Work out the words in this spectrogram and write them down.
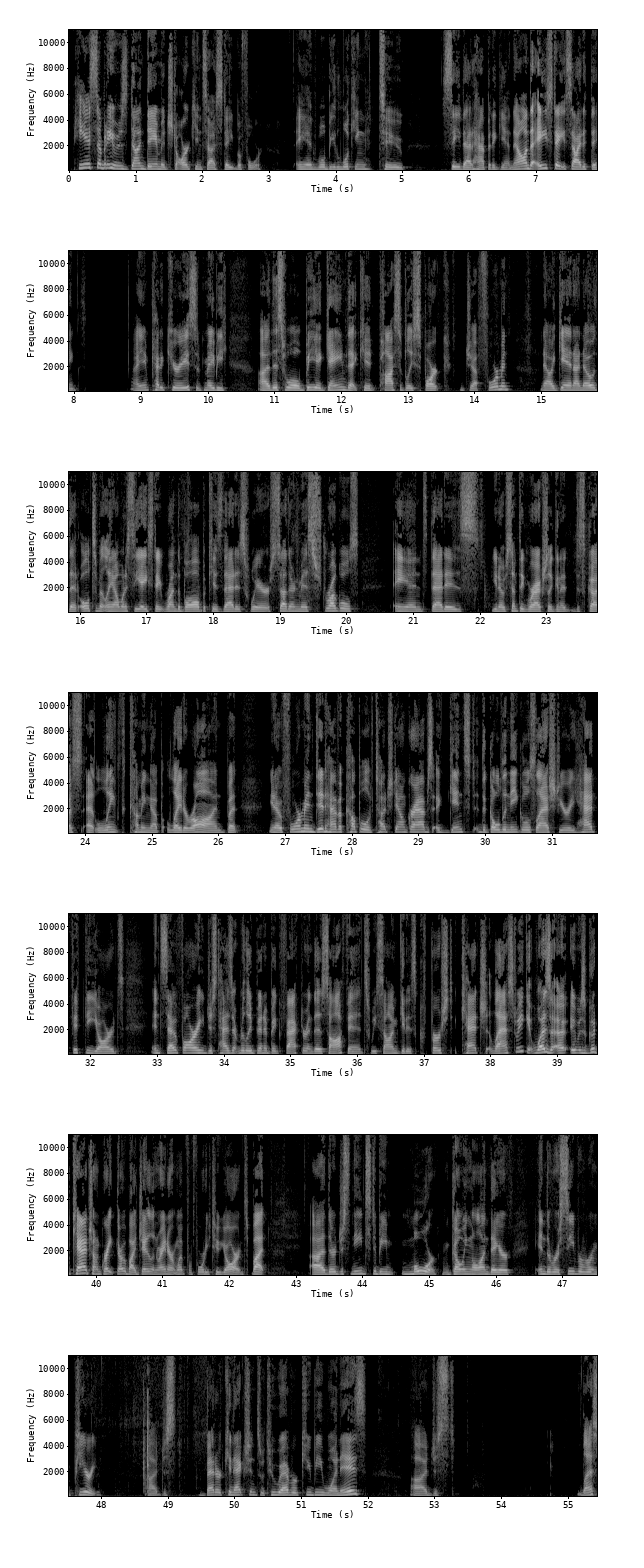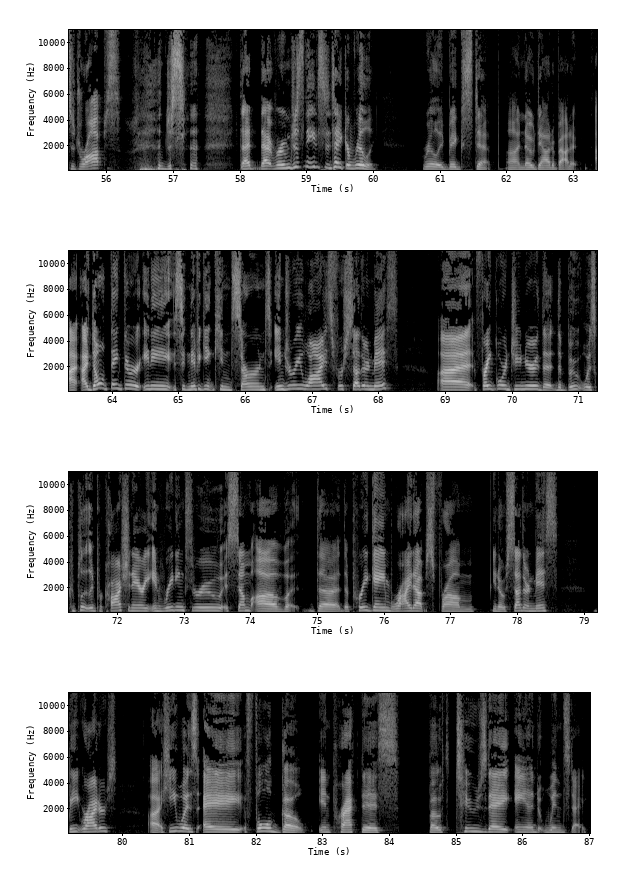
he is somebody who has done damage to Arkansas State before and will be looking to see that happen again. Now, on the A State side of things, I am kind of curious if maybe uh, this will be a game that could possibly spark Jeff Foreman. Now, again, I know that ultimately I want to see A State run the ball because that is where Southern Miss struggles, and that is, you know, something we're actually going to discuss at length coming up later on. But, you know, Foreman did have a couple of touchdown grabs against the Golden Eagles last year. He had 50 yards, and so far he just hasn't really been a big factor in this offense. We saw him get his first catch last week. It was a, it was a good catch on a great throw by Jaylen Raynor. It went for 42 yards, but – uh, there just needs to be more going on there in the receiver room, period. Uh, just better connections with whoever QB1 is. Uh, just less drops. just that that room just needs to take a really, really big step. Uh, no doubt about it. I, I don't think there are any significant concerns injury wise for Southern Miss. Uh, Frank Gore Jr. the the boot was completely precautionary. In reading through some of the the pregame write ups from you know Southern Miss beat writers, uh, he was a full go in practice both Tuesday and Wednesday,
